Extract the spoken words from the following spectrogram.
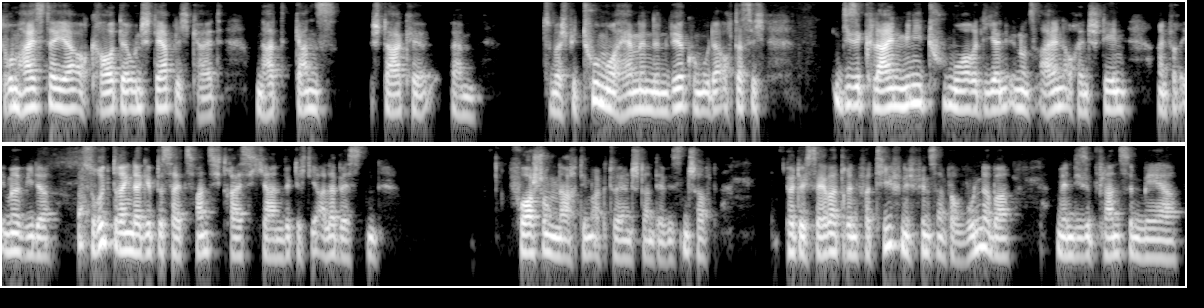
Darum heißt er ja auch Kraut der Unsterblichkeit und hat ganz starke ähm, zum Beispiel tumorhemmenden Wirkung oder auch, dass sich diese kleinen Mini-Tumore, die ja in uns allen auch entstehen, einfach immer wieder zurückdrängen. Da gibt es seit 20, 30 Jahren wirklich die allerbesten Forschung nach dem aktuellen Stand der Wissenschaft. Könnt ihr euch selber drin vertiefen. Ich finde es einfach wunderbar, wenn diese Pflanze mehr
